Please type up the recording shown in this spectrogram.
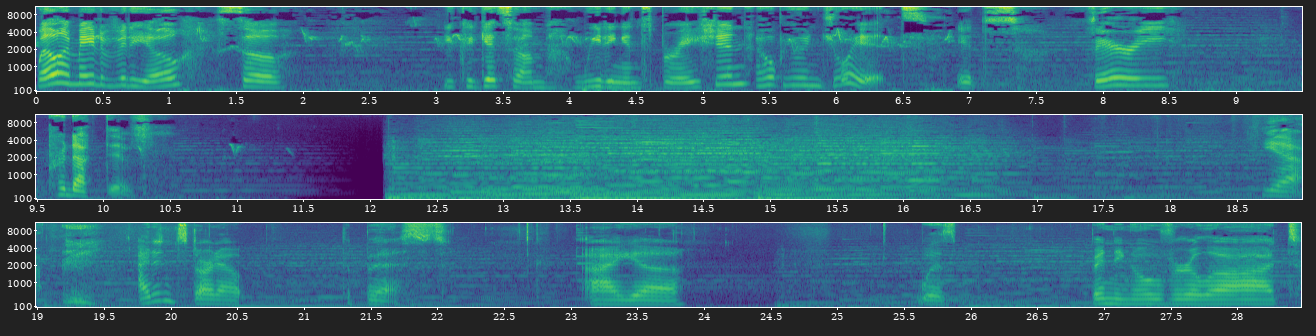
Well, I made a video, so you could get some weeding inspiration. I hope you enjoy it. It's very productive. Yeah, I didn't start out the best. I uh, was bending over a lot,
